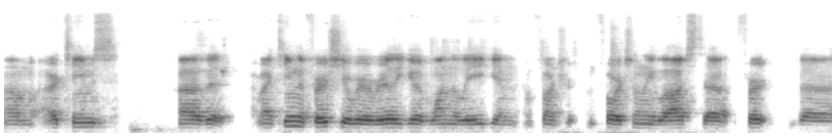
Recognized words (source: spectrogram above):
Um, our teams uh, that my team the first year we were really good, won the league, and unfortunately lost uh, for the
